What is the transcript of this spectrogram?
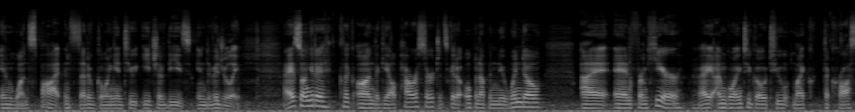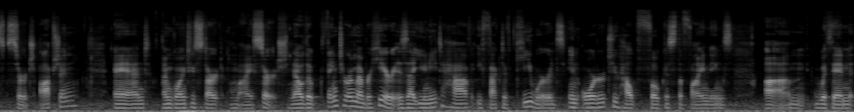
in one spot instead of going into each of these individually. All right, so I'm going to click on the Gale Power Search. It's going to open up a new window. Uh, and from here, right, I'm going to go to my the cross search option and I'm going to start my search. Now the thing to remember here is that you need to have effective keywords in order to help focus the findings um, within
